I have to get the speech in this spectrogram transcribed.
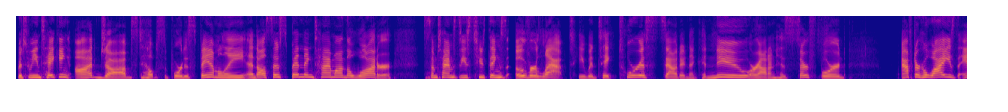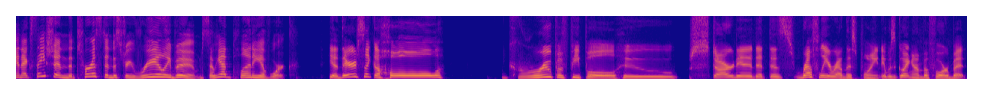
between taking odd jobs to help support his family and also spending time on the water. Sometimes these two things overlapped. He would take tourists out in a canoe or out on his surfboard. After Hawaii's annexation, the tourist industry really boomed, so he had plenty of work. Yeah, there's like a whole group of people who started at this roughly around this point. It was going on before, but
